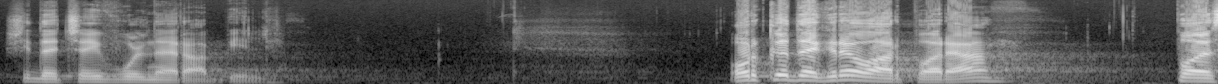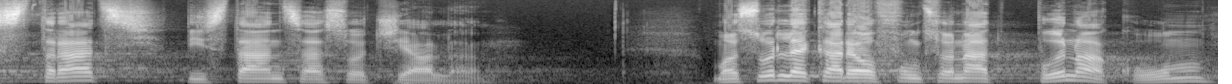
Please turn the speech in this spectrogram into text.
și de cei vulnerabili. Oricât de greu ar părea, păstrați distanța socială. Măsurile care au funcționat până acum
